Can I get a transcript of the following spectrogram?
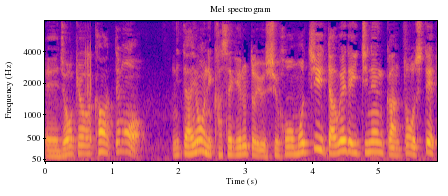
えー、状況が変わっても似たように稼げるという手法を用いた上で1年間通して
